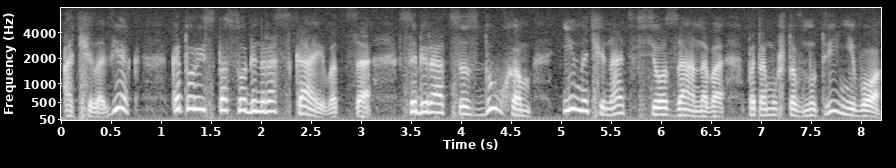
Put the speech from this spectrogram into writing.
а человек, который способен раскаиваться, собираться с духом и начинать все заново, потому что внутри него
